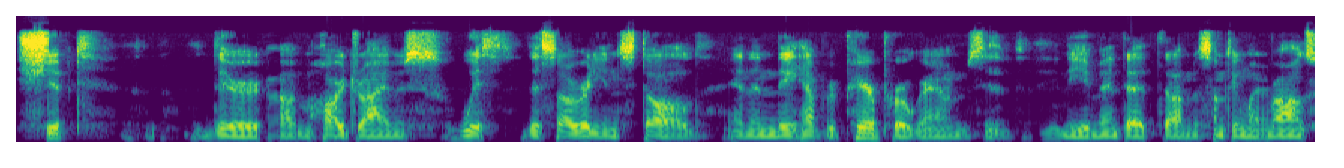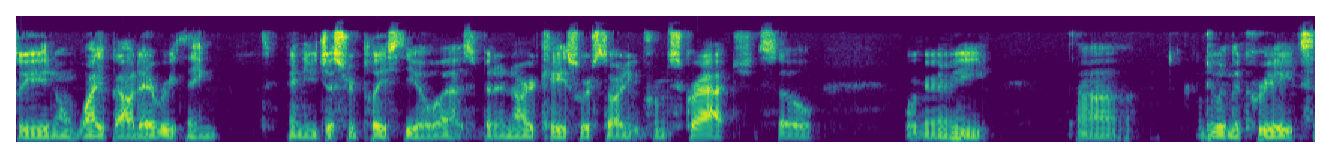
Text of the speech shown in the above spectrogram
shipped their um, hard drives with this already installed, and then they have repair programs in the event that um, something went wrong, so you don't wipe out everything and you just replace the OS. But in our case, we're starting from scratch. So we're going to be uh, doing the creates.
